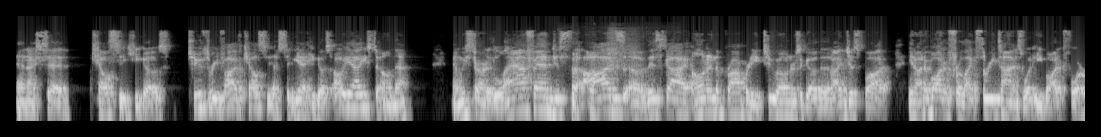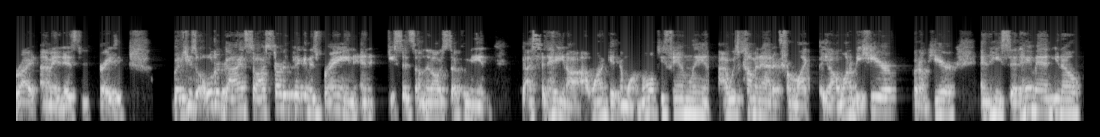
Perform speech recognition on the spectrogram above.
And I said, "Kelsey." He goes, 235 Kelsey? I said, Yeah. He goes, Oh, yeah, I used to own that. And we started laughing, just the odds of this guy owning the property two owners ago that I just bought. You know, and I bought it for like three times what he bought it for, right? I mean, it's crazy. But he's an older guy, and so I started picking his brain, and he said something that always stuck with me. And I said, Hey, you know, I want to get into more multifamily. And I was coming at it from like, you know, I want to be here, but I'm here. And he said, Hey, man, you know,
